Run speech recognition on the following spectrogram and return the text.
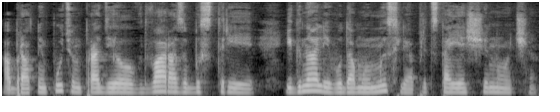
Обратный путь он проделал в два раза быстрее, и гнали его домой мысли о предстоящей ночи.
